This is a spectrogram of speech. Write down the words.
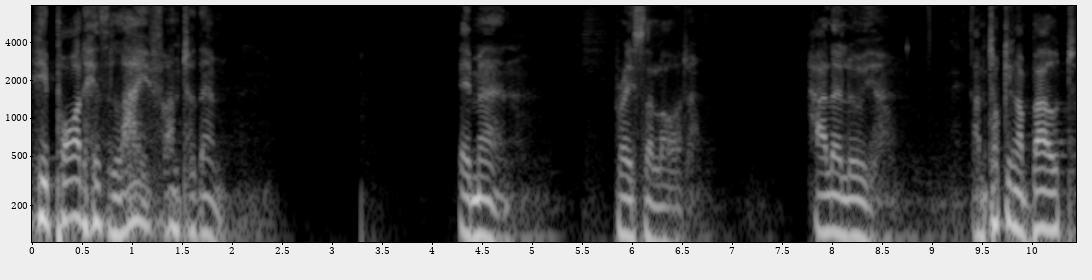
he poured his life unto them. Amen. Praise the Lord. Hallelujah. I'm talking about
